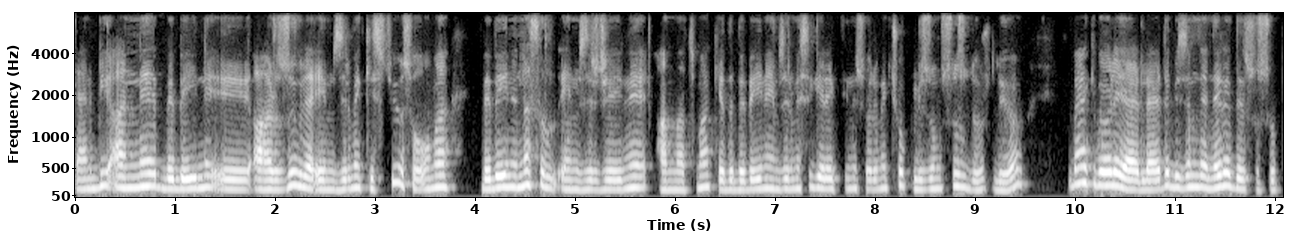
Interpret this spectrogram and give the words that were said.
Yani bir anne bebeğini e, arzuyla emzirmek istiyorsa ona bebeğini nasıl emzireceğini anlatmak ya da bebeğini emzirmesi gerektiğini söylemek çok lüzumsuzdur diyor. Belki böyle yerlerde bizim de nerede susup,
